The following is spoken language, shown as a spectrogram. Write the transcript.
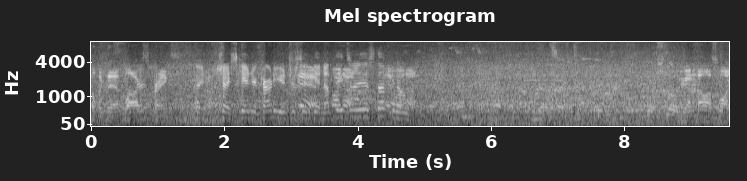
stuff like that, blocks, Okay. cranks. Uh, Should I scan your car? Are you interested Yeah, in getting updates on any of this stuff? Yeah, you know? I got an LS1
